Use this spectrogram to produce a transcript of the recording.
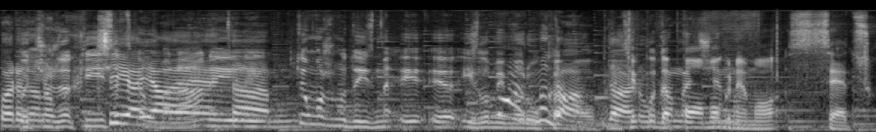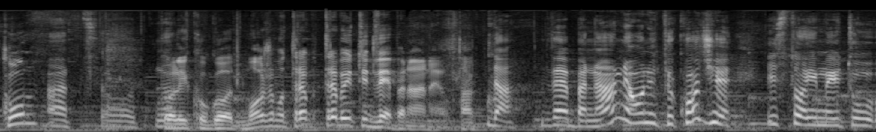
Pored Hoćeš onog da ti čija iseckam banane ili to možemo da izme, e, e, izlomimo Ma, ma rukama? da, u da, principu da, ćemo. pomognemo secku. Apsolutno. Koliko god možemo. Treba, trebaju ti dve banane, je li tako? Da, dve banane. Oni takođe isto imaju tu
